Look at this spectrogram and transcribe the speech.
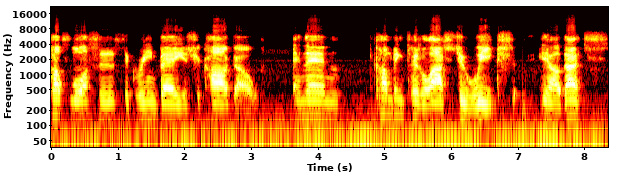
tough losses to Green Bay and Chicago, and then coming to the last two weeks, you know that's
